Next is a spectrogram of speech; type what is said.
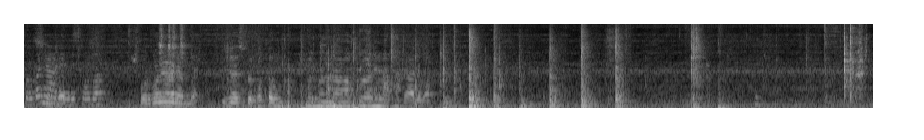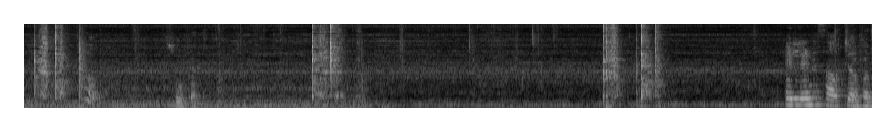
Çorba ne Sohbet. alemde çorba? Çorba ne alemde? Güzel soru bakalım Kurbanın daha vakti var herhalde. galiba. Oh, Ellerine sağlık canım. Kapat.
